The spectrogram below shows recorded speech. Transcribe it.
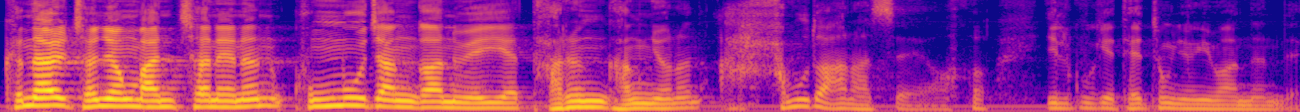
그날 저녁 만찬에는 국무장관 외에 다른 강요는 아무도 안 왔어요. 일국의 대통령이 왔는데.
